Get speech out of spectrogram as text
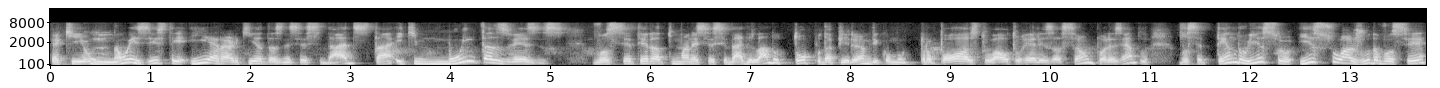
é que um, não existe hierarquia das necessidades, tá? E que muitas vezes você ter uma necessidade lá no topo da pirâmide, como propósito, autorrealização, por exemplo, você tendo isso, isso ajuda você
